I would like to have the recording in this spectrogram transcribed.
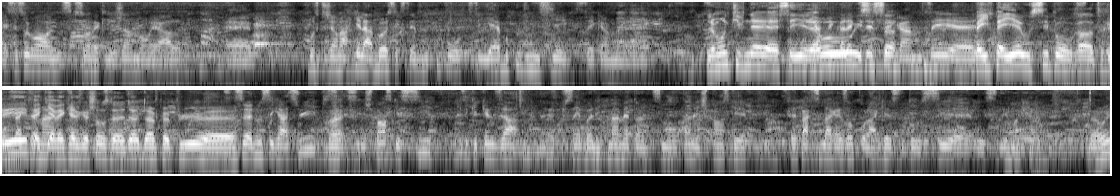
Mais c'est sûr qu'on va avoir une discussion avec les gens de Montréal. Euh, moi, ce que j'ai remarqué là-bas, c'est que c'était beaucoup, il y avait beaucoup d'initiés. C'était comme, euh, Le monde qui venait essayer là, café oui, c'est ça. comme, euh, Ben, ils payaient aussi pour rentrer, Exactement. fait qu'il y avait quelque chose d'un peu plus... C'est ça, nous c'est gratuit. Ouais. c'est- c'est- Je pense que si quelqu'un disait, ah, on aurait pu symboliquement mettre un petit montant, mais je pense que fait partie de la raison pour laquelle c'est aussi, aussi démocratique. Ah oui?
